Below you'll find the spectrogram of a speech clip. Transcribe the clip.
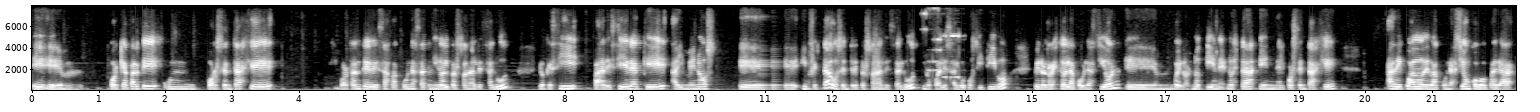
eh, em, porque aparte un porcentaje importante de esas vacunas han ido al personal de salud, lo que sí pareciera que hay menos eh, infectados entre personal de salud, lo cual es algo positivo, pero el resto de la población, bueno, no, tiene, no está en el porcentaje adecuado de vacunación como para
